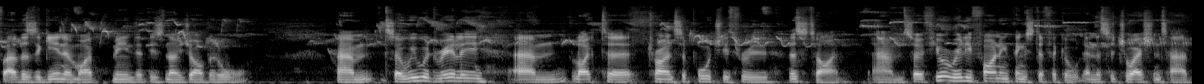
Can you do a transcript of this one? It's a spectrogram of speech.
for others, again, it might mean that there's no job at all. Um, so we would really um, like to try and support you through this time. Um, so if you're really finding things difficult and the situation's hard,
